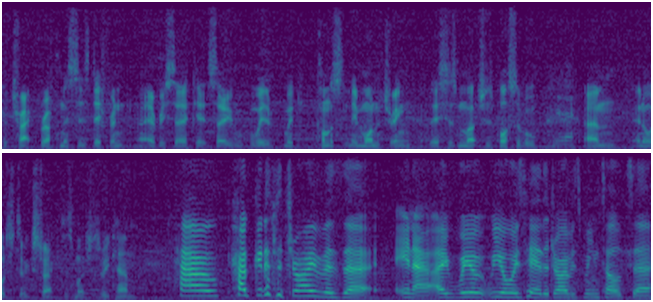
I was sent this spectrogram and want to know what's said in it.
the track roughness is different at every circuit. So we're, we're constantly monitoring this as much as possible Yeah. um, in order to extract as much as we can. How how good are the drivers at you know I, we we always hear the drivers being told to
